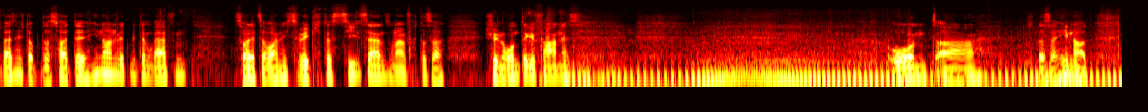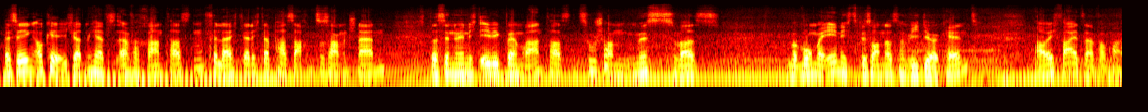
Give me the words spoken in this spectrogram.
Weiß nicht, ob das heute hinhauen wird mit dem Reifen. Soll jetzt aber auch nicht so wirklich das Ziel sein, sondern einfach, dass er schön runtergefahren ist. Und äh, dass er hinhaut. Deswegen, okay, ich werde mich jetzt einfach rantasten. Vielleicht werde ich da ein paar Sachen zusammenschneiden, dass ihr nicht ewig beim Rantasten zuschauen müsst, was, wo man eh nichts Besonderes am Video erkennt. Aber ich fahre jetzt einfach mal.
